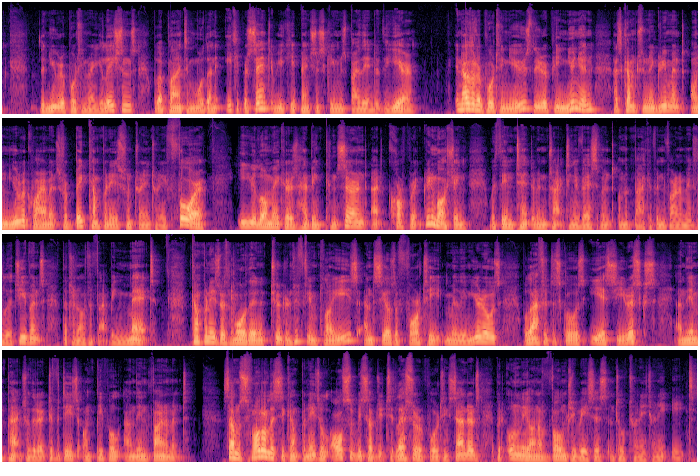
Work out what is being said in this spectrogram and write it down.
The new reporting regulations will apply to more than 80% of UK pension schemes by the end of the year. In other reporting news, the European Union has come to an agreement on new requirements for big companies from 2024. EU lawmakers had been concerned at corporate greenwashing with the intent of attracting investment on the back of environmental achievements that are not in fact being met. Companies with more than 250 employees and sales of 40 million euros will have to disclose ESG risks and the impacts of their activities on people and the environment. Some smaller listed companies will also be subject to lesser reporting standards, but only on a voluntary basis until 2028.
